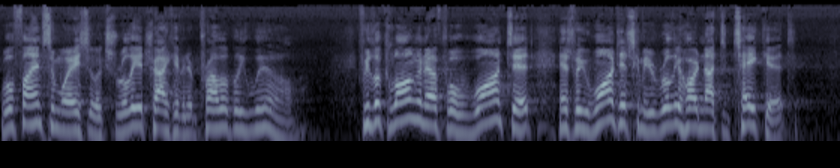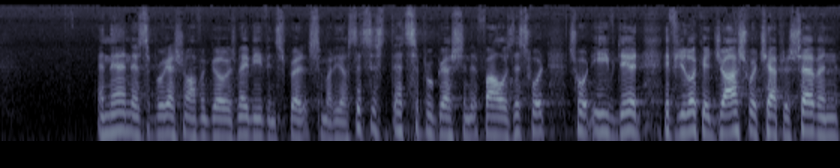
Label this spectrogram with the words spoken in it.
we'll find some ways it looks really attractive, and it probably will. If we look long enough, we'll want it. And as we want it, it's going to be really hard not to take it. And then, as the progression often goes, maybe even spread it to somebody else. That's, just, that's the progression that follows. That's what, that's what Eve did. If you look at Joshua chapter 7,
